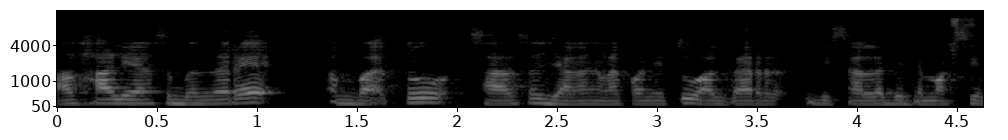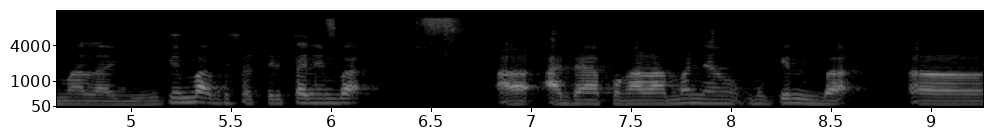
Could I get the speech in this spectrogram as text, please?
hal-hal yang sebenarnya Mbak tuh seharusnya jangan melakukan itu agar bisa lebih maksimal lagi. Mungkin Mbak bisa cerita nih Mbak ada pengalaman yang mungkin Mbak uh,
